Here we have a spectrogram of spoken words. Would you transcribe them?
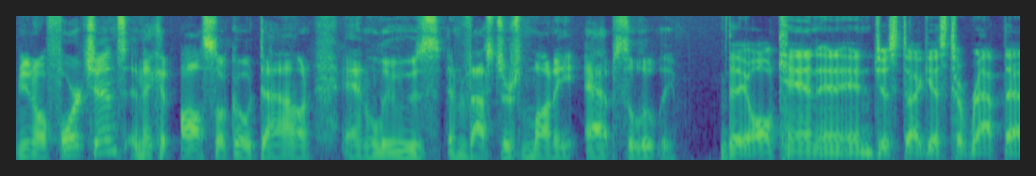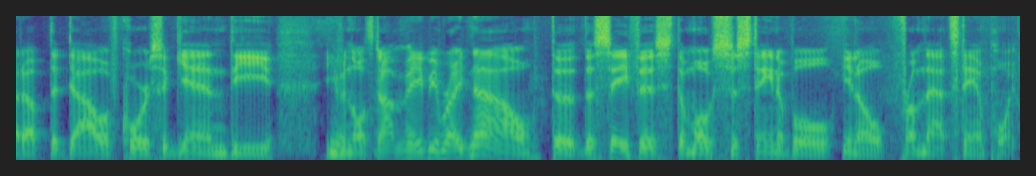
you know fortunes, and they can also go down and lose investors' money. Absolutely. They all can, and, and just I guess to wrap that up, the Dow, of course, again, the even though it's not maybe right now the the safest, the most sustainable, you know, from that standpoint.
